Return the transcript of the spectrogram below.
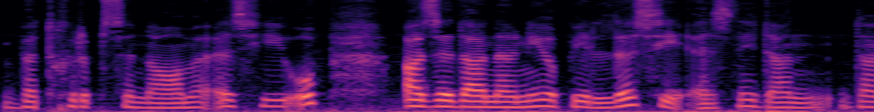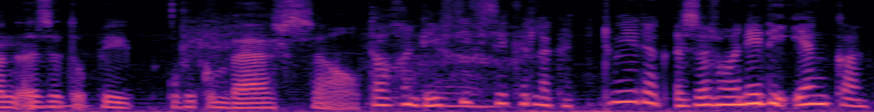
bidgroep se name is hierop. As dit dan nou nie op die lissie is nie, dan dan is dit op die op die kombers self. daar gaan definitief sekerlik 'n tweede is ons nou net die een kant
